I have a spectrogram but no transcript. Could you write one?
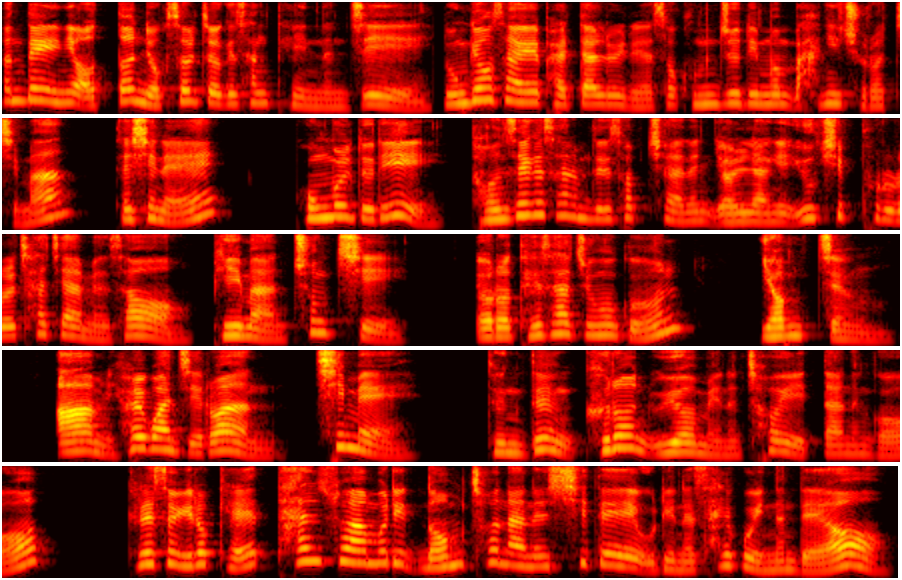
현대인이 어떤 역설적인 상태에 있는지 농경사회의 발달로 인해서 굶주림은 많이 줄었지만 대신에 곡물들이 전 세계 사람들이 섭취하는 열량의 60%를 차지하면서 비만, 충치, 여러 대사증후군, 염증, 암, 혈관질환, 치매 등등 그런 위험에는 처해 있다는 것. 그래서 이렇게 탄수화물이 넘쳐나는 시대에 우리는 살고 있는데요.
